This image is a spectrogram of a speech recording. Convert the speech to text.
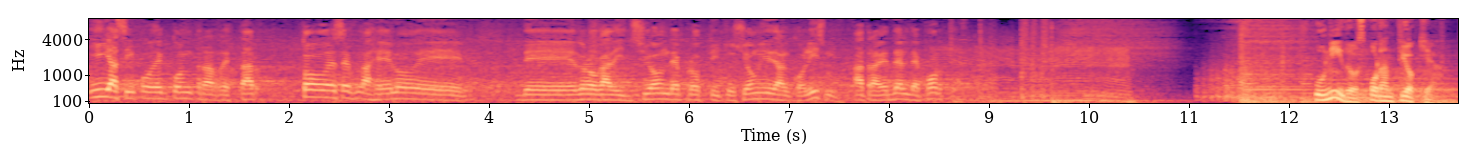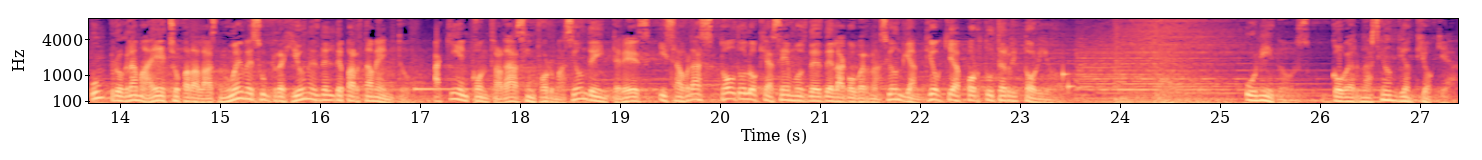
y así poder contrarrestar todo ese flagelo de, de drogadicción, de prostitución y de alcoholismo a través del deporte. Unidos por Antioquia, un programa hecho para las nueve subregiones del departamento. Aquí encontrarás información de interés y sabrás todo lo que hacemos desde la gobernación de Antioquia por tu territorio. Unidos, Gobernación de Antioquia.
